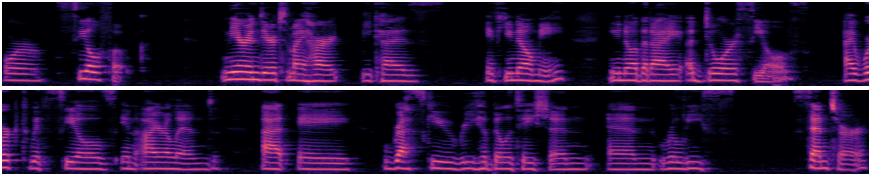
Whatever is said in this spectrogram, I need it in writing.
or seal folk. Near and dear to my heart because if you know me, you know that I adore seals. I worked with seals in Ireland at a rescue, rehabilitation, and release center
